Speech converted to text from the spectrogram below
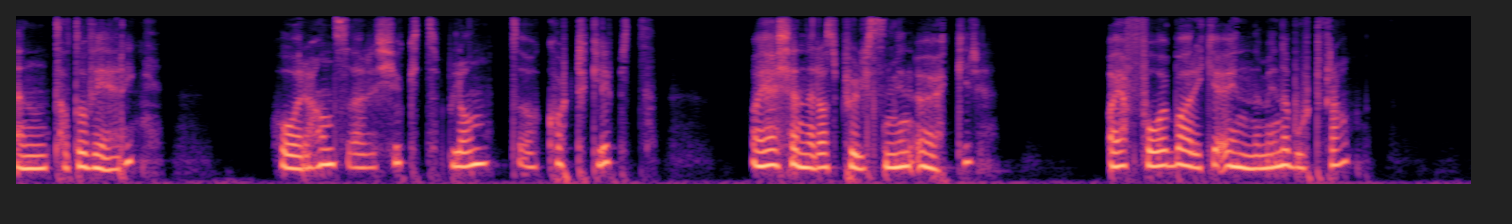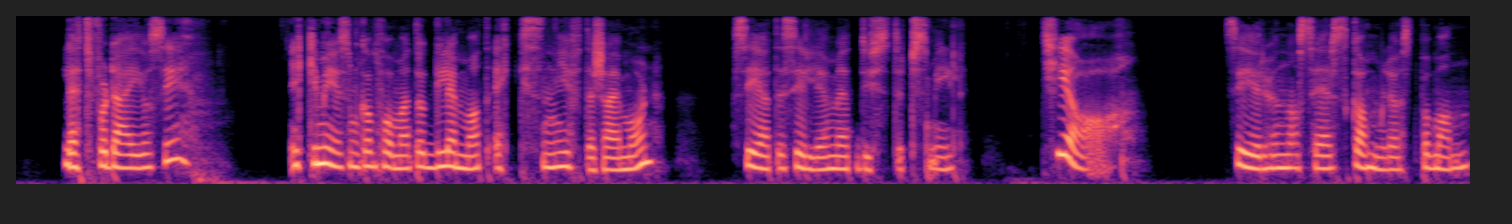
En tatovering. Håret hans er tjukt, blondt og kortklipt, og jeg kjenner at pulsen min øker, og jeg får bare ikke øynene mine bort fra ham. Lett for deg å si, ikke mye som kan få meg til å glemme at eksen gifter seg i morgen, sier jeg til Silje med et dystert smil. Tja, sier hun og ser skamløst på mannen,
